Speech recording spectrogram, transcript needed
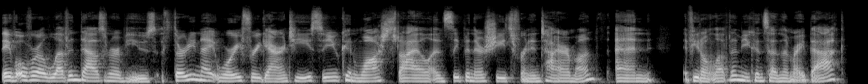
They have over 11,000 reviews, 30 night worry free guarantees. So you can wash, style, and sleep in their sheets for an entire month. And if you don't love them, you can send them right back.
